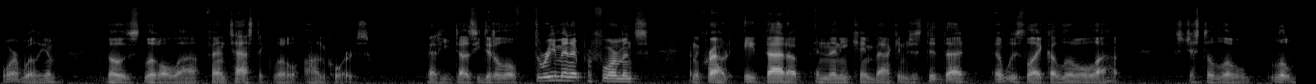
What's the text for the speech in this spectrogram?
or William, those little uh, fantastic little encores that he does. He did a little three minute performance, and the crowd ate that up, and then he came back and just did that. It was like a little, uh, it's just a little, little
